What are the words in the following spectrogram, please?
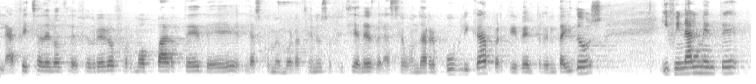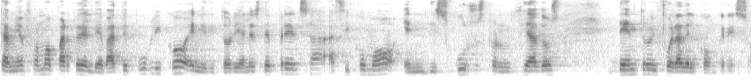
la fecha del 11 de febrero formó parte de las conmemoraciones oficiales de la Segunda República a partir del 32 y finalmente, también formó parte del debate público en editoriales de prensa, así como en discursos pronunciados dentro y fuera del Congreso.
